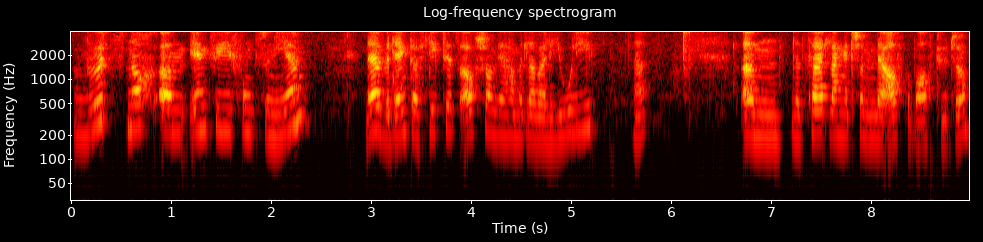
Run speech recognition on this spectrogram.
wird es noch ähm, irgendwie funktionieren. Ne, bedenkt, das liegt jetzt auch schon, wir haben mittlerweile Juli. Ne? Ähm, eine Zeit lang jetzt schon in der Aufgebrauchtüte.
